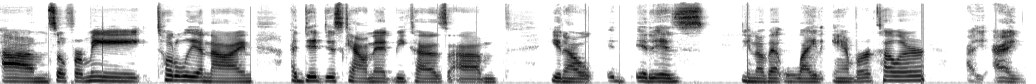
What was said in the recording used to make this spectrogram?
Um, so for me, totally a nine. I did discount it because um, you know it, it is you know that light amber color. I, I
